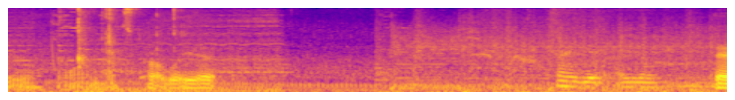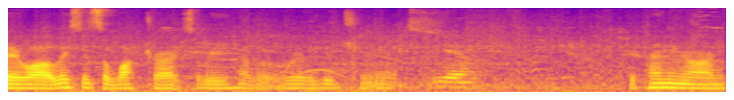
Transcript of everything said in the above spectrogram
two, one. That's probably it. Trying to get. I know. Okay, well at least it's a luck track, so we have a really good chance. Yeah. Depending on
